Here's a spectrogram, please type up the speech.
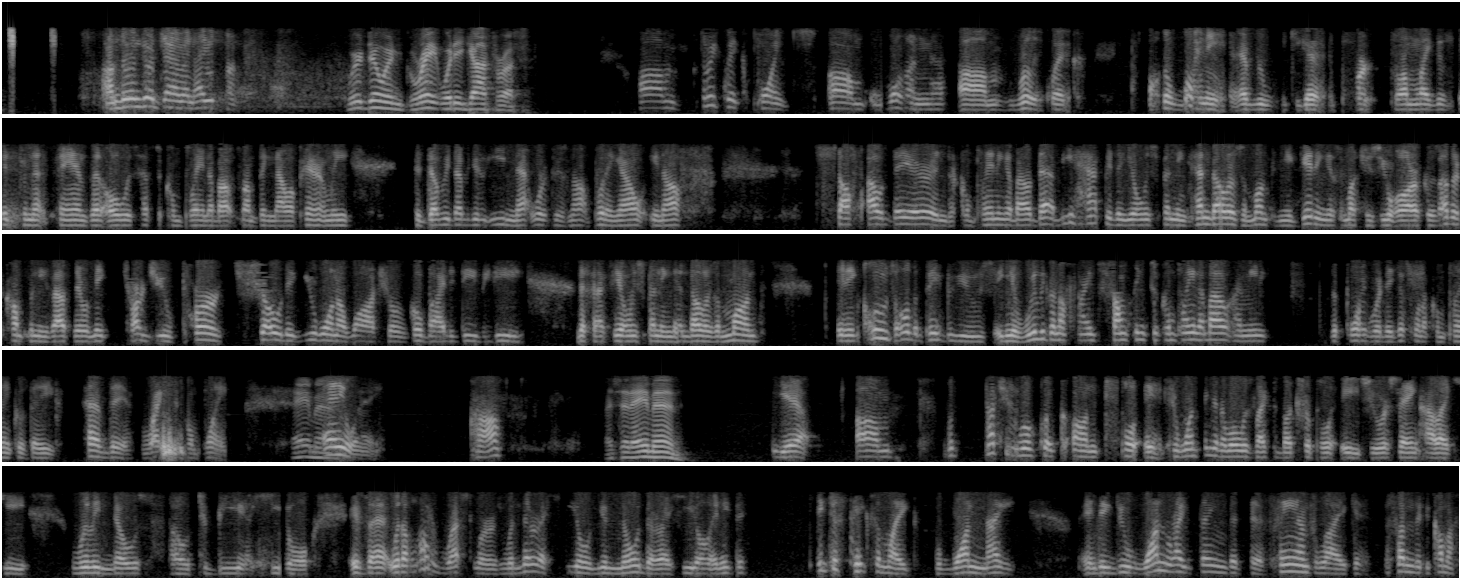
I'm doing good, gentlemen. How you doing? We're doing great. What do you got for us? Um, three quick points. Um, one, um, really quick. All the whining every week you get apart from like these internet fans that always have to complain about something. Now apparently, the WWE network is not putting out enough stuff out there and they're complaining about that, be happy that you're only spending ten dollars a month and you're getting as much as you are because other companies out there will make charge you per show that you want to watch or go buy the DVD. The fact you're only spending ten dollars a month, it includes all the pay-per-views, and you're really gonna find something to complain about. I mean, the point where they just want to complain because they have the right to complain. Amen. Anyway, huh? I said amen. Yeah. Um, but touching real quick on Triple H, the one thing that I've always liked about Triple H, you were saying how like he really knows how to be a heel, is that with a lot of wrestlers, when they're a heel, you know they're a heel, and it it just takes them like one night, and they do one right thing that the fans like, and suddenly they become a,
